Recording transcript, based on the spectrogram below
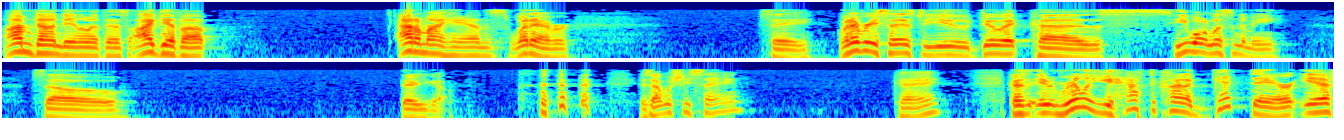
I'm done dealing with this. I give up. Out of my hands, whatever. Say, whatever he says to you, do it because he won't listen to me. So, there you go. Is that what she's saying? Okay? Because it really, you have to kind of get there if,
